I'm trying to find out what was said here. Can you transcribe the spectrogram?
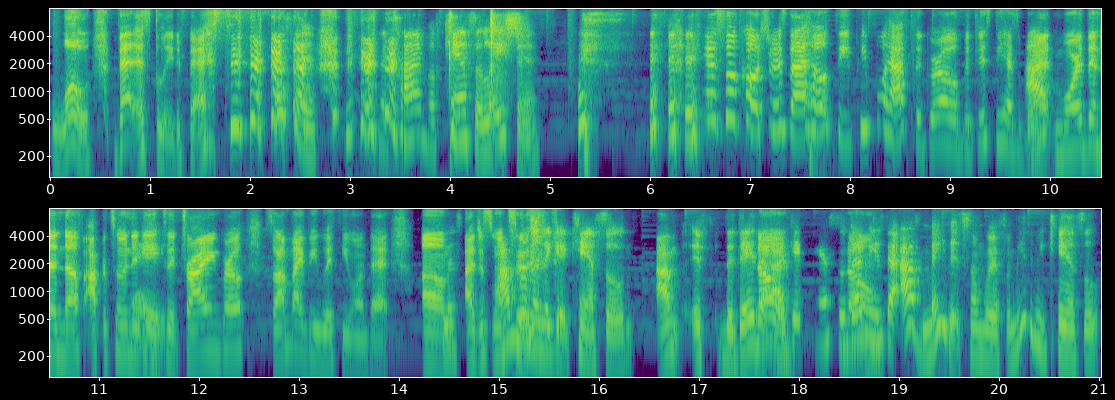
Whoa, that escalated fast. Listen, the time of cancellation. cancel culture is not healthy. People have to grow, but Disney has had more than enough opportunity hey. to try and grow. So I might be with you on that. Um, Listen, I just want to I'm willing to get canceled. I'm if the day that no, I get canceled, no. that means that I've made it somewhere for me to be canceled.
